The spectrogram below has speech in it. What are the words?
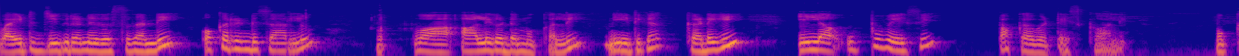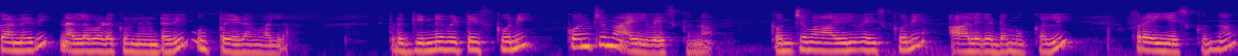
వైట్ జిగురు అనేది వస్తుందండి. ఒక రెండు సార్లు వా- ఆలుగడ్డ ముక్కల్ని నీట్గా కడిగి ఇలా ఉప్పు వేసి పక్కకు పెట్టేసుకోవాలి. ముక్క అనేది నల్లబడకుండా ఉంటుంది ఉప్పు వేయడం వల్ల. ఇప్పుడు గిన్నె పెట్టేసుకొని కొంచెం ఆయిల్ వేసుకుందాం. కొంచెం ఆయిల్ వేసుకొని ఆలుగడ్డ ముక్కల్ని ఫ్రై చేసుకుందాం.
